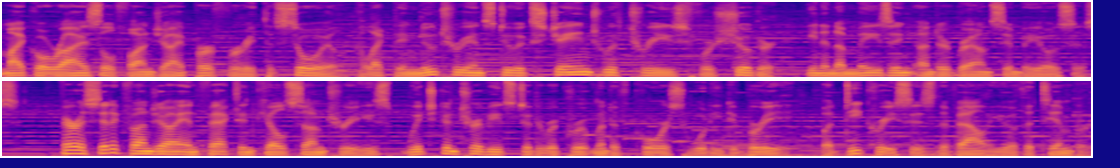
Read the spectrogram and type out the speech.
Mycorrhizal fungi perforate the soil, collecting nutrients to exchange with trees for sugar in an amazing underground symbiosis. Parasitic fungi infect and kill some trees, which contributes to the recruitment of coarse woody debris, but decreases the value of the timber.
